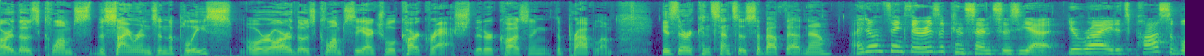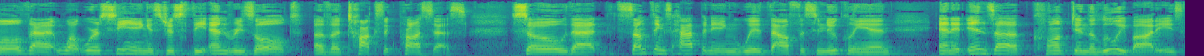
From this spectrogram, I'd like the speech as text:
Are those clumps the sirens and the police, or are those clumps the actual car crash that are causing the problem? Is there a consensus about that now? I don't think there is a consensus yet. You're right. It's possible that what we're seeing is just the end result of a toxic process. So that something's happening with alpha synuclein and it ends up clumped in the Lewy bodies,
